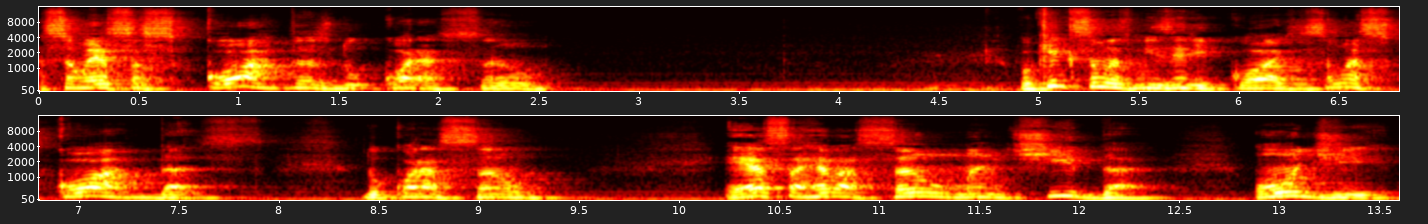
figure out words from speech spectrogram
são essas cordas do coração o que, que são as misericórdias? São as cordas do coração. É essa relação mantida onde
